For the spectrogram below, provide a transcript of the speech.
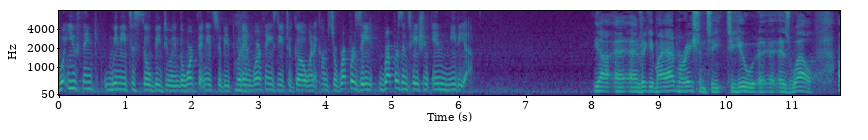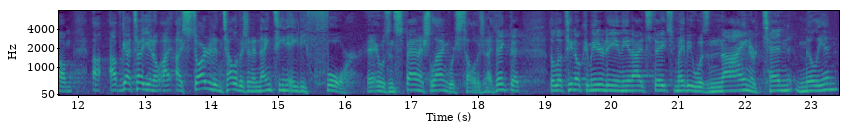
what you think we need to still be doing, the work that needs to be put yeah. in, where things need to go when it comes to represent, representation in media. Yeah, and, and, Vicky, my admiration to, to you as well. Um, I've got to tell you, you know, I, I, started in television in 1984. It was in Spanish language television. I think that the Latino community in the United States maybe was nine or 10 million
